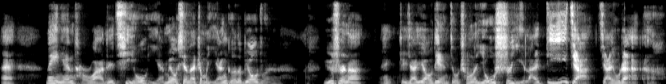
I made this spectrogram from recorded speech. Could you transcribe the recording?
哎。那年头啊，这汽油也没有现在这么严格的标准于是呢，哎，这家药店就成了有史以来第一家加油站啊。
